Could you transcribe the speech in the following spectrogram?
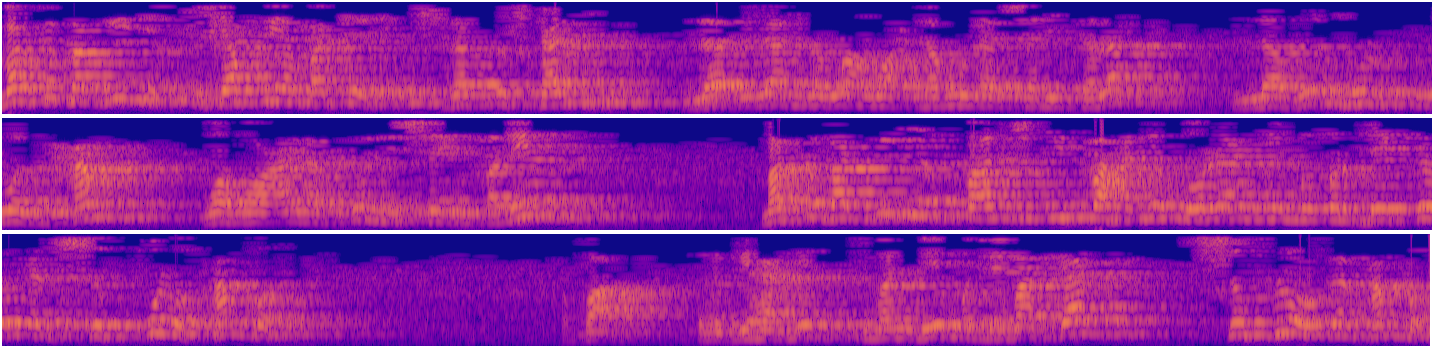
Maka baginya siapa yang baca seratus kali La ilaha illallah wahdahu la syarikalah Lahul mulku wal hamd Wa huwa ala kulli syai'in qadir Maka baginya pasti pahala orang yang memerdekakan sepuluh hamba Sebab kelebihan dia Cuma dia membebaskan sepuluh orang hamba.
